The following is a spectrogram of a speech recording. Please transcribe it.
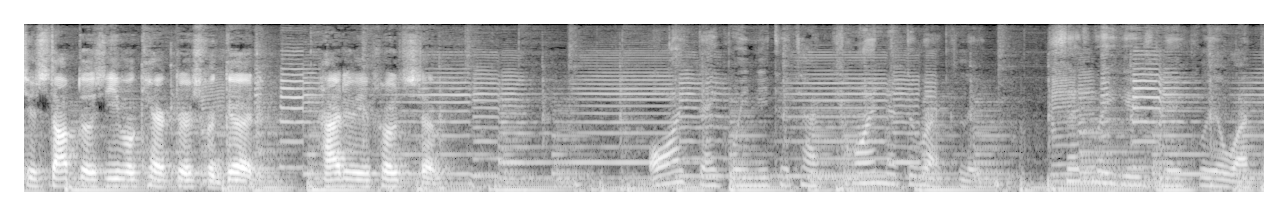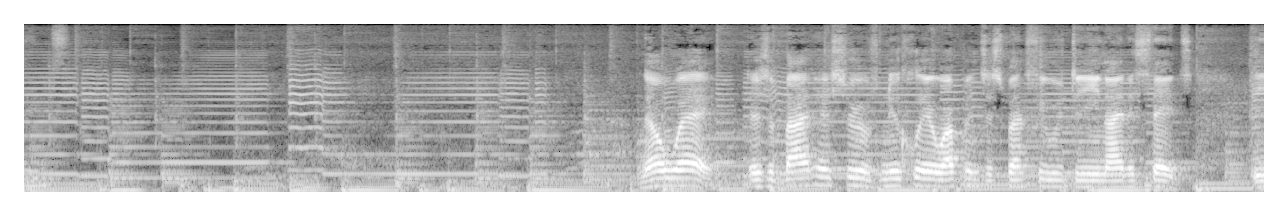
to stop those evil characters for good. How do we approach them? I think we need to attack China directly. Should we use nuclear weapons? No way. There's a bad history of nuclear weapons, especially with the United States. The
